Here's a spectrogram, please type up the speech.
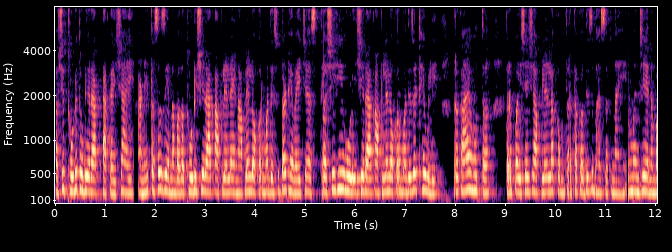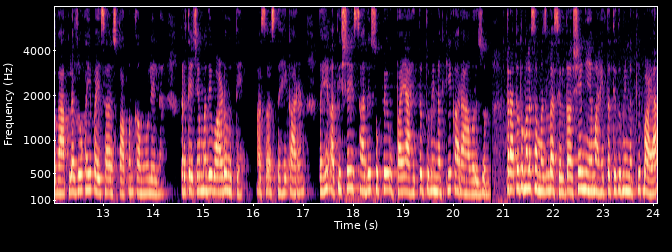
अशी थोडी थोडी राख टाकायची आहे. आणि तसंच आहे ना बघा थोडीशी राख आपल्याला आहे ना आपल्या लॉकरमध्ये सुद्धा ठेवायची असते. तशी ही होळीची राख आपल्या लॉकरमध्ये जर ठेवली तर काय होतं? तर पैशाची आपल्याला कमतरता कधीच भासत नाही. म्हणजे आहे ना बघा आपला जो काही पैसा असतो आपण कमवलेला तर त्याच्यामध्ये वाढ होते. असं असतं हे कारण. तर हे अतिशय साधे सोपे उपाय आहेत तर तुम्ही नक्की करा आवर्जून. तर आता तुम्हाला समजलं असेल तर असे नियम आहेत तर ते तुम्ही नक्की पाळा.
